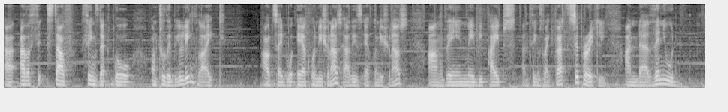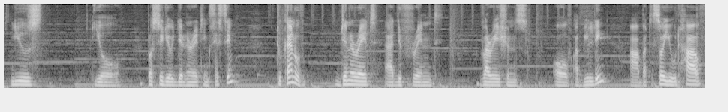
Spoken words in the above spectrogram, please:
uh, other th stuff things that go onto the building like outside air conditioners are these air conditioners and then maybe pipes and things like that separately. And uh, then you would use your procedure generating system to kind of generate uh, different variations of a building uh, but so you would have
